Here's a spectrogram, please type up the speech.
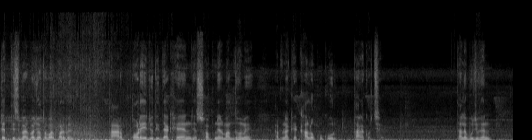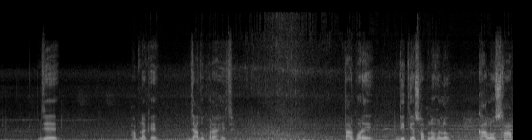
তেত্রিশ বার বা যতবার পারবেন। তারপরে যদি দেখেন যে স্বপ্নের মাধ্যমে আপনাকে কালো কুকুর তাড়া করছে, তাহলে বুঝবেন যে আপনাকে জাদু করা হয়েছে। তারপরে দ্বিতীয় স্বপ্ন হলো কালো সাপ।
